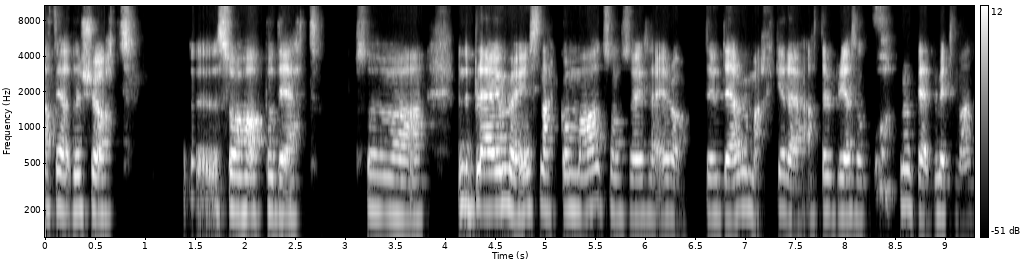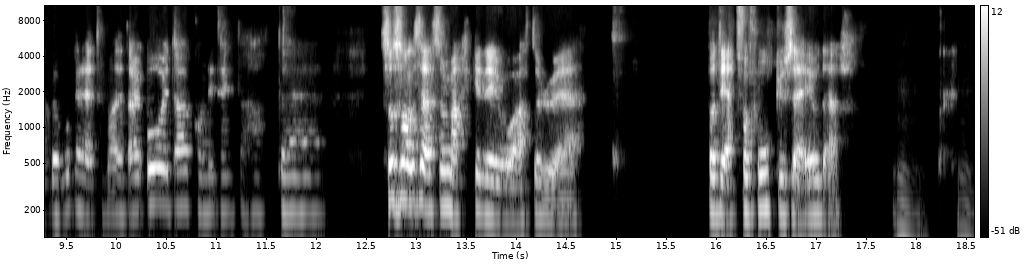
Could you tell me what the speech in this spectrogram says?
at jeg hadde kjørt eh, så hardt på diett. Så, men det blir jo mye snakk om mat, sånn som jeg sier da. Det er jo der du merker det. At det blir sånn Å, nå gleder jeg meg til mat. Hva kan jeg til mat i dag? Å, i dag kunne jeg tenkt å ha det. Så sånn sett så merker de jo at du er på diett, for fokuset er jo der. Mm. Mm.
